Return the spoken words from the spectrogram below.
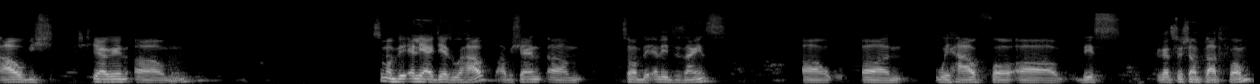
I'll be sharing some of the early ideas we have. I'll be sharing some of the early designs uh, we have for uh, this registration platform.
